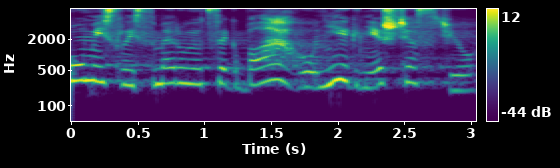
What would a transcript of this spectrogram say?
Úmysly smerujúce k blahu, nie k nešťastiu.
